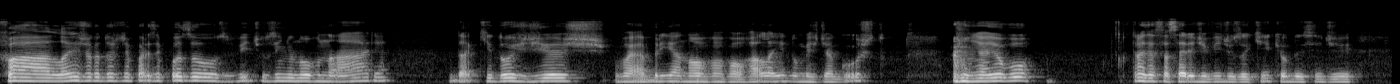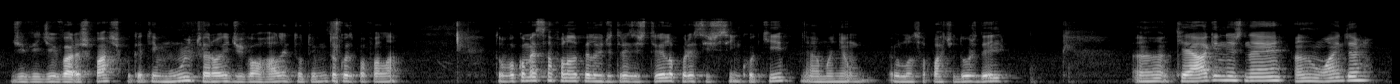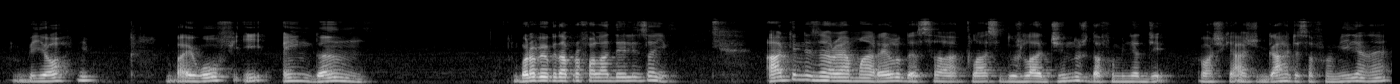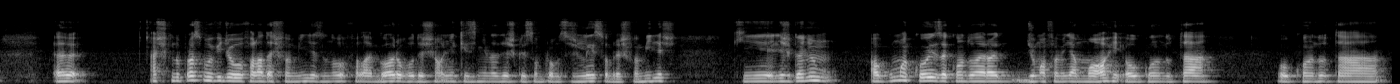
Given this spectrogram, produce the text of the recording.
Fala aí, jogadores de Empires and Puzzles, videozinho novo na área. Daqui dois dias vai abrir a nova Valhalla aí do mês de agosto. E aí eu vou trazer essa série de vídeos aqui que eu decidi dividir em várias partes, porque tem muito herói de Valhalla, então tem muita coisa para falar. Então vou começar falando pelos de 3 estrelas, por esses 5 aqui. Amanhã eu lanço a parte 2 dele. Uh, que é Agnes, né? Unwinder, Bjorn, Beowulf e Endan. Bora ver o que dá para falar deles aí. Agnes é amarelo dessa classe dos ladinos da família de, eu acho que é Asgard essa família, né? Uh, acho que no próximo vídeo eu vou falar das famílias, eu não vou falar agora, eu vou deixar um linkzinho na descrição para vocês lerem sobre as famílias, que eles ganham alguma coisa quando o herói de uma família morre ou quando tá ou quando tá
